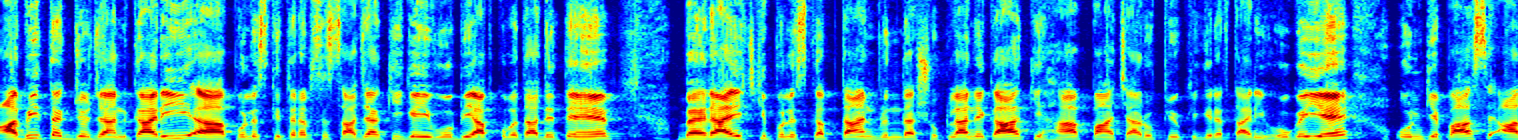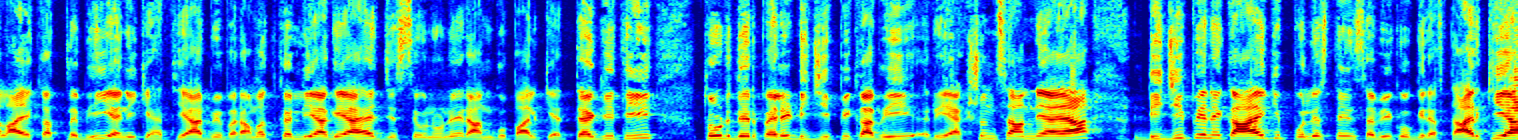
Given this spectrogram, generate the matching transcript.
अभी तक जो जानकारी पुलिस की तरफ़ से साझा की गई, वो भी आपको बता देते हैं। बहराइच की पुलिस कप्तान वृंदा शुक्ला ने कहा कि हाँ पाँच आरोपियों की गिरफ्तारी हो गई है। उनके पास से आलाय कत्ल भी, यानी कि हथियार भी बरामद कर लिया गया है, जिससे उन्होंने रामगोपाल की हत्या की थी। थोड़ी देर पहले डीजीपी का भी रिएक्शन सामने आया। डीजीपी ने कहा है कि पुलिस ने इन सभी को गिरफ़्तार किया।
